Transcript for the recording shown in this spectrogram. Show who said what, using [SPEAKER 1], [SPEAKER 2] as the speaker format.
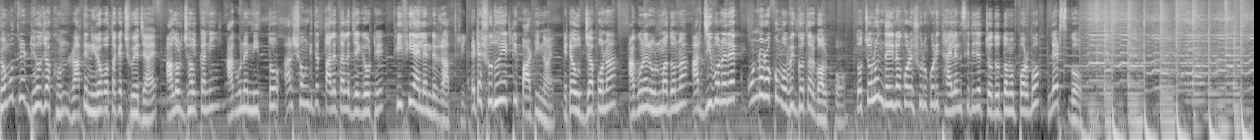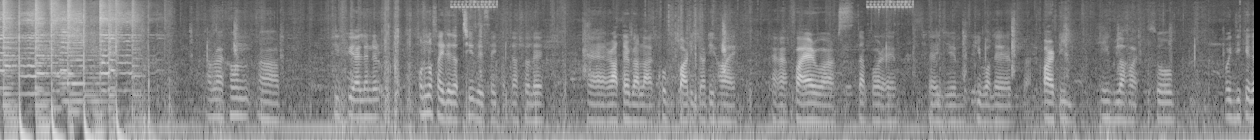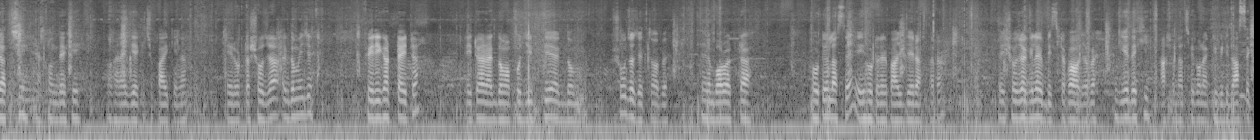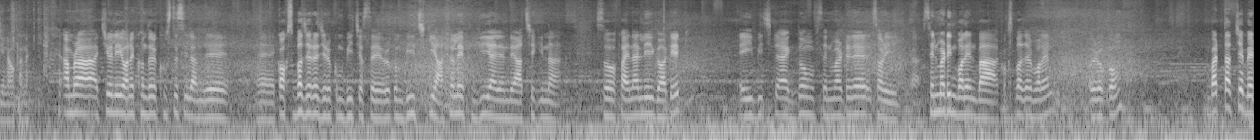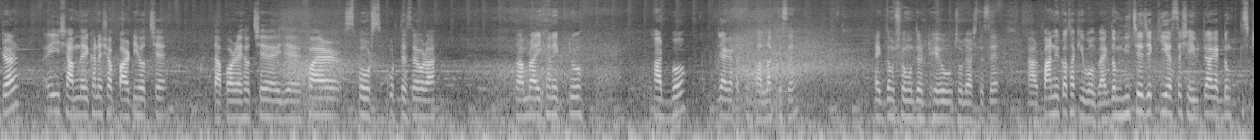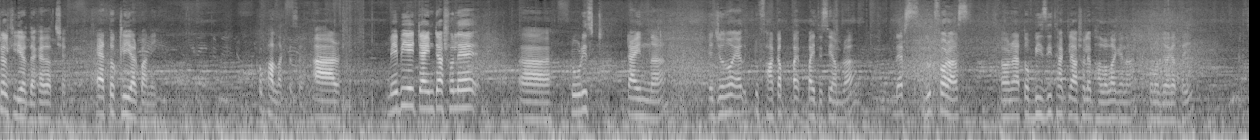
[SPEAKER 1] সমুদ্রের ঢেউ যখন রাতে নীরবতাকে ছুঁয়ে যায়, আলোর ঝলকানি, আগুনের নৃত্য আর সঙ্গীতের তালে তালে জেগে ওঠে ফিফি আইল্যান্ডের রাত্রি। এটা শুধুই একটি পার্টি নয়, এটা উদযাপনা, আগুনের উন্মাদনা আর জীবনের এক অন্যরকম অভিজ্ঞতার গল্প। তো চলুন দেরি না করে শুরু করি থাইল্যান্ড সিরিজের চোদ্দতম পর্ব, লেটস গো। আমরা এখন ফিফি আইল্যান্ডের অন্য সাইডে যাচ্ছি, যে সাইডটাতে আসলে রাতের বেলা খুব পার্টি টার্টি হয় ফায়ার ওয়ার্কস তারপরে এই যে কি বলে পার্টি এইগুলো হয়। সো ওই দিকে যাচ্ছি, এখন দেখি ওখানে গিয়ে কিছু পাই কি না এই রোডটা সোজা, একদম এই যে ফেরিঘাটটা এটা। এটার একদম অপোজিট দিয়ে একদম সোজা যেতে হবে। এখানে বড় একটা হোটেল আছে, এই হোটেলের পাশ দিয়ে রাস্তাটা। এই সোজা গেলে বিচটা পাওয়া যাবে। গিয়ে দেখি আসলে আজকে কোনো অ্যাক্টিভিটিস আছে কি না ওখানে। আমরা অ্যাকচুয়ালি অনেকক্ষণ ধরে খুঁজতেছিলাম যে কক্সবাজারে যেরকম বিচ আছে, ওরকম বিচ কি আসলে ফুজি আইল্যান্ডে আছে কি না সো ফাইনালি গট ইট এই বিচটা একদম সেন্ট মার্টিনের সরি সেন্ট মার্টিন বলেন বা কক্সবাজার বলেন ওই রকম বাট তার চেয়ে বেটার এই সামনে এখানে সব পার্টি হচ্ছে। তারপরে হচ্ছে এই যে ফায়ার স্পোর্টস করতেছে ওরা। তো আমরা এখানে একটু হাঁটবো। জায়গাটা খুব ভালো লাগতেছে। একদম সমুদ্রের ঢেউ চলে আসতেছে। আর পানির কথা কি বলব? একদম নিচে যে কি আছে সেইটা একদম ক্রিস্টাল ক্লিয়ার দেখা যাচ্ছে। এত ক্লিয়ার পানি। খুব ভালো লাগতেছে। আর মেবি এই টাইমটা আসলে টুরিস্ট টাইম না। এর জন্য একটু ফাঁকা পাইতেছি আমরা। দ্যাটস গুড ফর আস কারণ এত বিজি থাকলে আসলে ভালো লাগে না কোনো জায়গাতেই।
